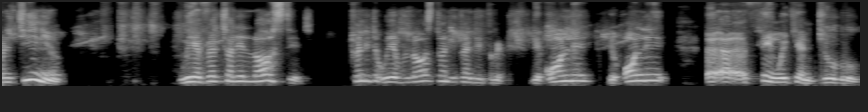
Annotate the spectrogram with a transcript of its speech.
continue. We have actually lost it. 22, we have lost 2023. The only, the only uh, uh, thing we can do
